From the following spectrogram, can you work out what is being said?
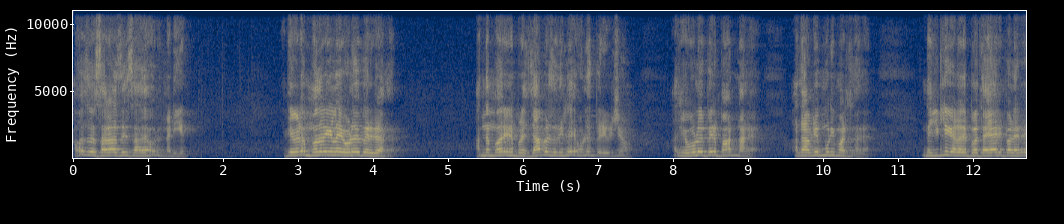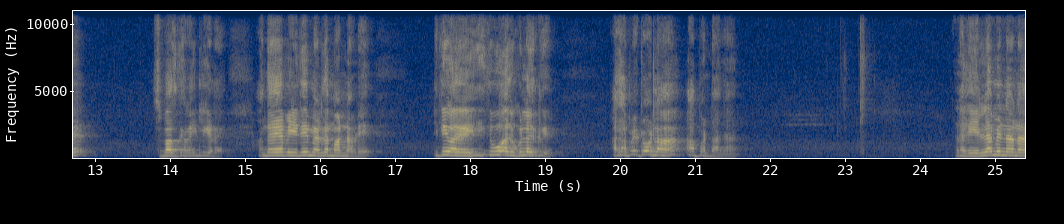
அவசர சராசரி சாதா ஒரு நடிகன். இதை விட முதலைகள்லாம் எவ்வளோ பேர் இருக்காங்க? அந்த மாதிரி நம்ம ஜாபர் சதியில் எவ்வளோ பெரிய விஷயம்? அது எவ்வளோ பேர் மாட்டினாங்க? அதை அப்படியே மூடி மாட்டினாங்க. இந்த இட்லி கடை இப்போ தயாரிப்பாளர் சுபாஷ்காரன் இட்லி கடை. அந்த இதே மாதிரி தான் மாட்டினா அப்படியே. இதுவும் அது இதுவும் அதுக்குள்ளே இருக்குது அதை அப்படியே டோட்டலாக ஆஃப் பண்ணிட்டாங்க. அது எல்லாமே என்னென்னா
